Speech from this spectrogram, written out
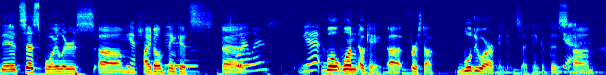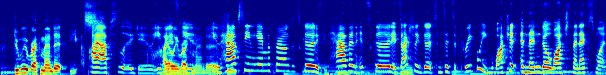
it says spoilers. Um, Yeah, I don't think it's. Uh, Spoilers? Yeah. Well, one, okay, uh, first off, we'll do our opinions, I think, of this. Yeah. Um, do we recommend it? Yes. I absolutely do. Even Highly if you, recommend it. You have seen Game of Thrones, it's good. If you haven't, it's good. It's actually good since it's a prequel. You can watch it and then go watch the next one,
